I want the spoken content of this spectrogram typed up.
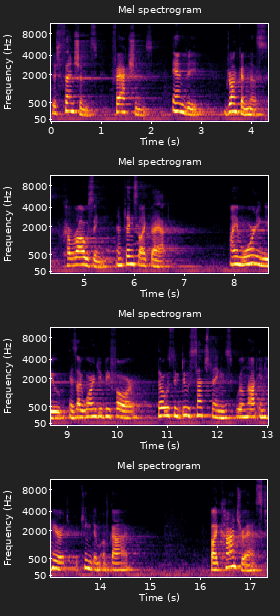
dissensions, factions, envy, drunkenness, carousing, and things like that. I am warning you, as I warned you before, those who do such things will not inherit the kingdom of God. By contrast,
